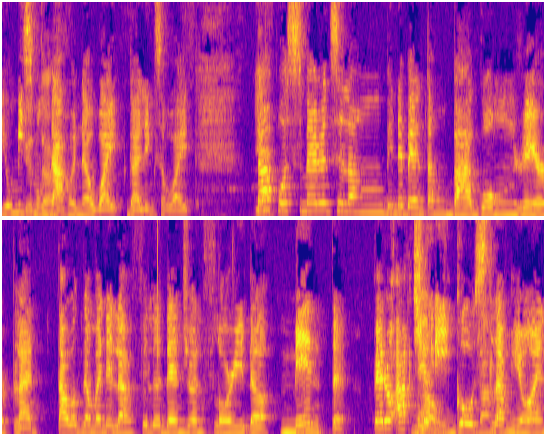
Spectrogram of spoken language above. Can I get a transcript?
Yung mismong Ganda. dahon na white, galing sa white. Yeah. Tapos, meron silang binibentang bagong rare plant. Tawag naman nila Philodendron Florida Mint. Pero actually, ghost Dami. lang yon.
